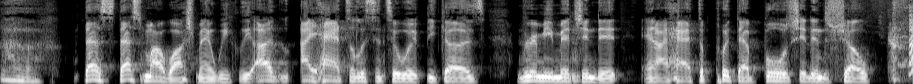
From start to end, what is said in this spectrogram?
That's that's my Washed Man Weekly. I I had to listen to it because Remy mentioned it, and I had to put that bullshit in the show.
